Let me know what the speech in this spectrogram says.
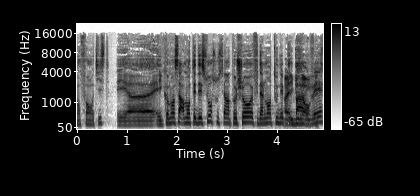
enfants autistes. Et, et il commence à remonter des sources où c'est un peu chaud et finalement tout n'est Ah, peut-être pas en arrivé.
